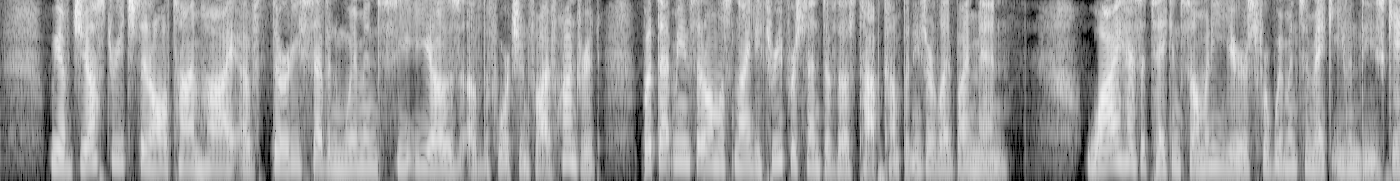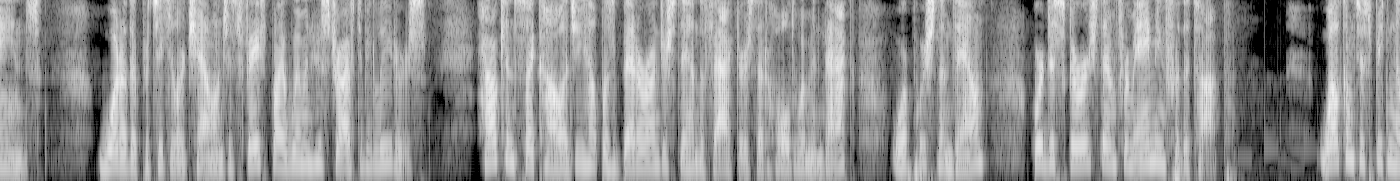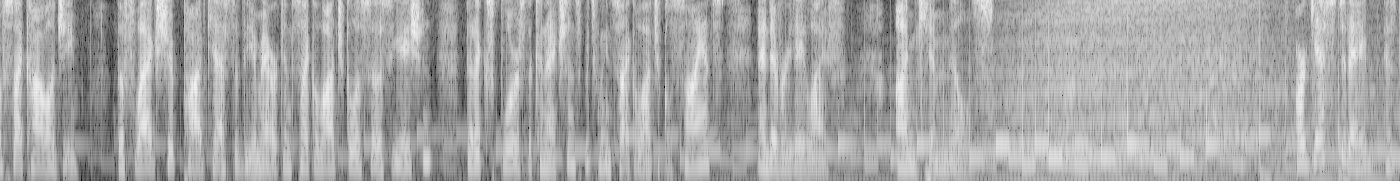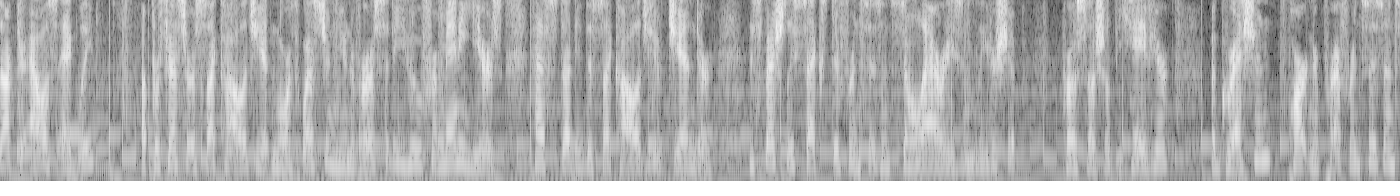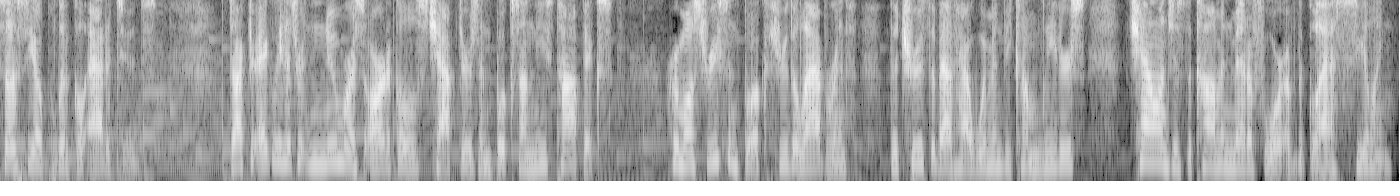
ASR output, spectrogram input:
We have just reached an all time high of 37 women CEOs of the Fortune 500, but that means that almost 93% of those top companies are led by men. Why has it taken so many years for women to make even these gains? What are the particular challenges faced by women who strive to be leaders? How can psychology help us better understand the factors that hold women back or push them down or discourage them from aiming for the top? Welcome to Speaking of Psychology, the flagship podcast of the American Psychological Association that explores the connections between psychological science and everyday life. I'm Kim Mills. Our guest today is Dr. Alice Eagly, a professor of psychology at Northwestern University who, for many years, has studied the psychology of gender, especially sex differences and similarities in leadership, prosocial behavior, aggression, partner preferences, and socio political attitudes. Dr. Eagly has written numerous articles, chapters, and books on these topics. Her most recent book, Through the Labyrinth The Truth About How Women Become Leaders, challenges the common metaphor of the glass ceiling.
